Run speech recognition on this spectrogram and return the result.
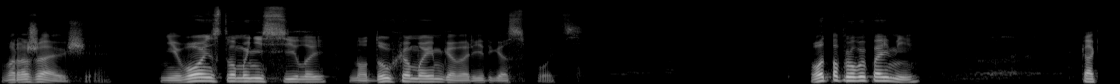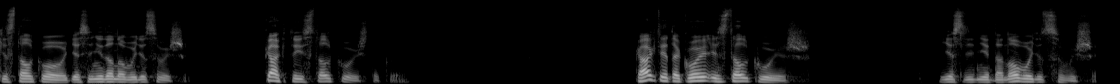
выражающее, не воинством и не силой, но духом моим говорит Господь. Вот попробуй пойми, как истолковывать, если не дано будет свыше. Как ты истолкуешь такое? Как ты такое истолкуешь, если не дано будет свыше?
